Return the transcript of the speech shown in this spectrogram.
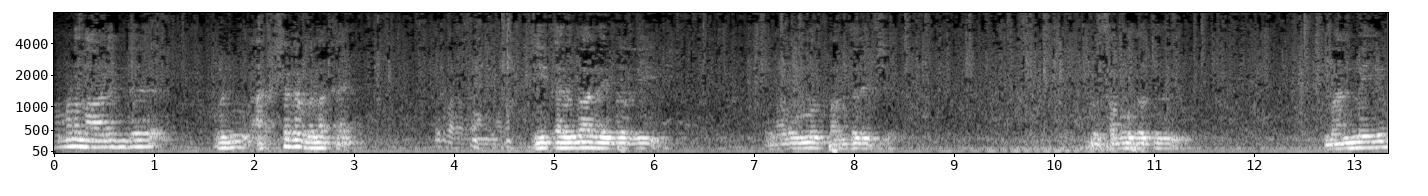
നമ്മുടെ നാടിന്റെ ഒരു അക്ഷര വിളക്കായി. ഈ കവിതാ ലൈബ്രറി വളർന്ന് പന്തലിച്ച് സമൂഹത്തിൽ നന്മയും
